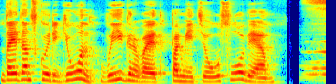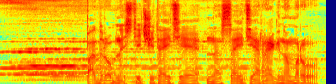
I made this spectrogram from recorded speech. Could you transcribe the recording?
да и Донской регион выигрывает по метеоусловиям. Подробности читайте на сайте Regnum.ru.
